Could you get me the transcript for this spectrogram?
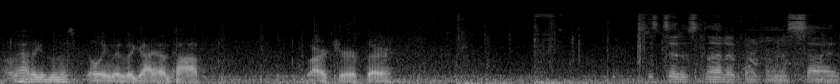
I don't know how to get in this building. There's a guy on top. Archer up there. Just that it's not open from this side.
